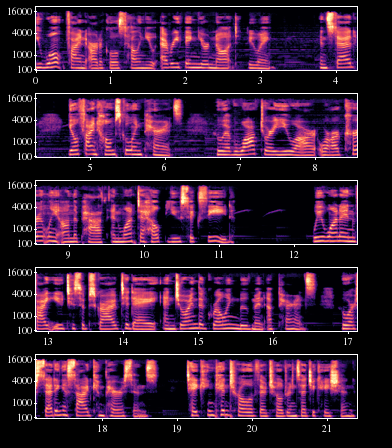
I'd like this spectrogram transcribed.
You won't find articles telling you everything you're not doing. Instead, you'll find homeschooling parents who have walked where you are or are currently on the path and want to help you succeed. We want to invite you to subscribe today and join the growing movement of parents who are setting aside comparisons, taking control of their children's education,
